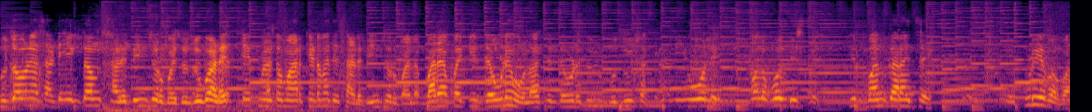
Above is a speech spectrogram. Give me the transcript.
बुजवण्यासाठी एकदम साडेतीनशे रुपयाचं जुगाड आहे. एक मिळतो मार्केटमध्ये साडेतीनशे रुपयाला. बऱ्यापैकी जेवढे होल असतील तेवढे तुम्ही बुजवू शकता. आणि हे होल आहे. तुम्हाला होल दिसते हे बंद करायचं आहे. पुढे बाबा.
